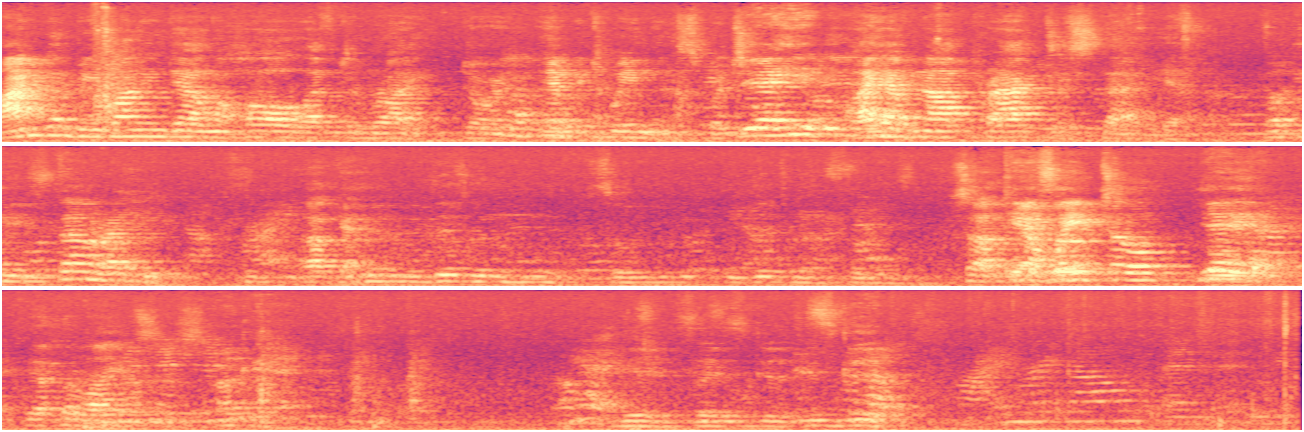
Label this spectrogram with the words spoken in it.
I'm gonna be running down the hall left and right during, in between this, which Yeah, yeah, yeah. I have not practiced that yet. Okay, stand right here. Okay. We're just gonna move, so we we just gonna follow. So, Okay, yeah, so- wait till. Yeah, yeah. Get the lights. Okay. Yeah. Yeah, so it's good, This it's is good. about time right now, and, and it's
